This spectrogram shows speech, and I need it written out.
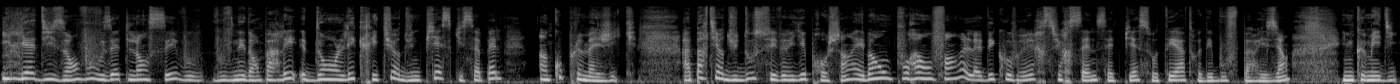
Il y a dix ans, vous vous êtes lancé, vous, vous venez d'en parler, dans l'écriture d'une pièce qui s'appelle Un couple magique. À partir du 12 février prochain, eh ben, on pourra enfin la découvrir sur scène, cette pièce au Théâtre des Bouffes parisiens. Une comédie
